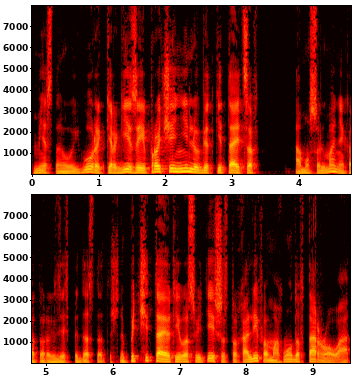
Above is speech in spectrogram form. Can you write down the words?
Местные уйгуры, киргизы и прочие не любят китайцев, а мусульмане, которых здесь предостаточно, почитают его святейшество халифа Махмуда II.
